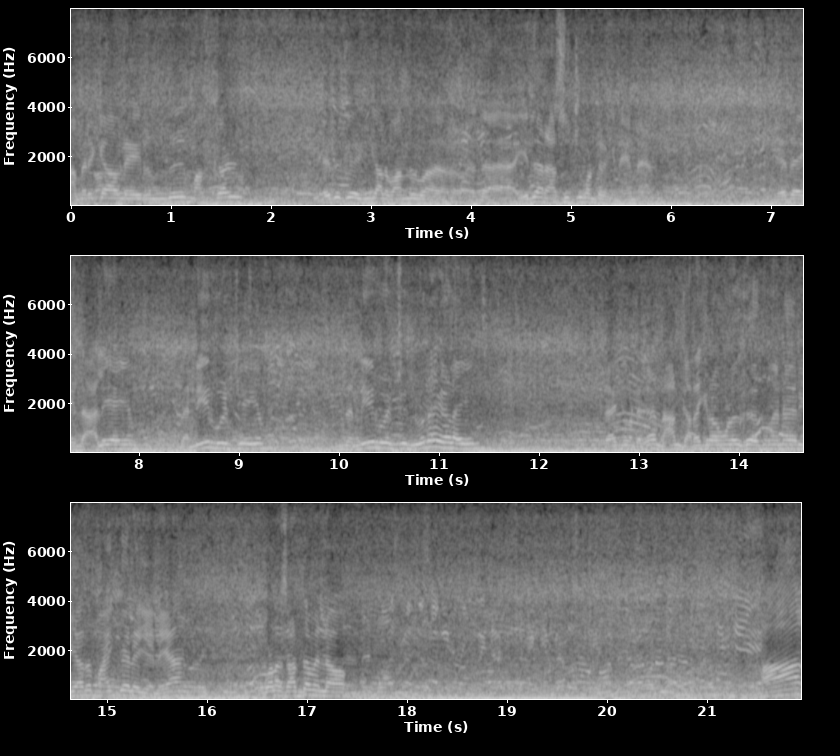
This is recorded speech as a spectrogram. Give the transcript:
அமெரிக்காவில் இருந்து மக்கள் எதுக்கு இங்கால வந்து இந்த இதை ரசித்து கொண்டிருக்கிறேன். இதை இந்த அலையையும் இந்த நீர்வீழ்ச்சியையும் இந்த நீர்வீழ்ச்சி நுரைகளையும் ரசித்து கொண்டிருக்கேன் நான் கரைக்கிறவங்களுக்கு கேட்கும் என்ன தெரியாது. மயக்க வேலை இல்லையா? இவ்வளோ சத்தம் இல்லை. ஆ?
